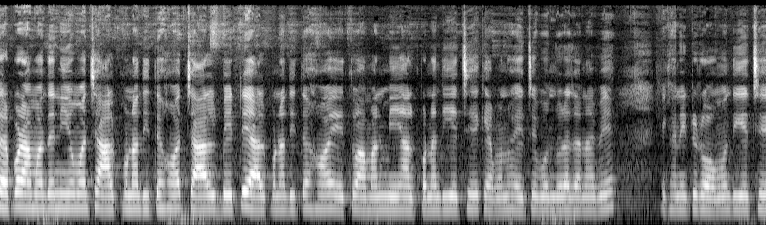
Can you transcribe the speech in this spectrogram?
তারপর আমাদের নিয়ম আছে আলপনা দিতে হয়, চাল বেটে আলপনা দিতে হয়। এ তো আমার মেয়ে আলপনা দিয়েছে, কেমন হয়েছে বন্ধুরা জানাবে। এখানে একটু রঙও দিয়েছে,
